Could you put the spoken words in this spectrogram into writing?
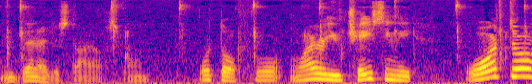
And then I just die off spawn. What the fuck? Why are you chasing me? What the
